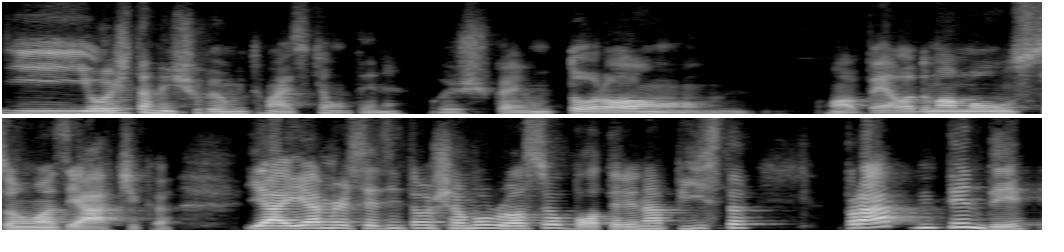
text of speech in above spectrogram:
E hoje também choveu muito mais que ontem, né? Hoje caiu um toró, um, uma bela de uma monção asiática. E aí a Mercedes então chama o Russell, bota ele na pista para entender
